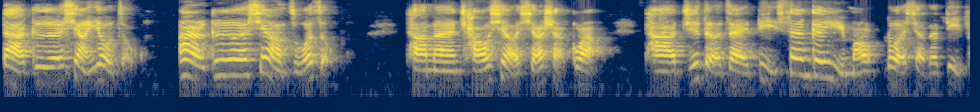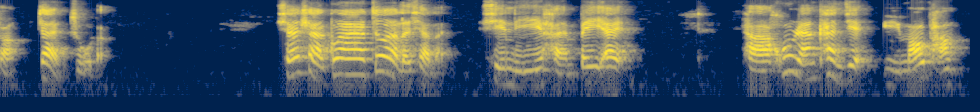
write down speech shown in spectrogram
大哥向右走，二哥向左走，他们嘲笑小傻瓜，他只得在第三根羽毛落下的地方站住了。小傻瓜坐了下来，心里很悲哀。他忽然看见羽毛旁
